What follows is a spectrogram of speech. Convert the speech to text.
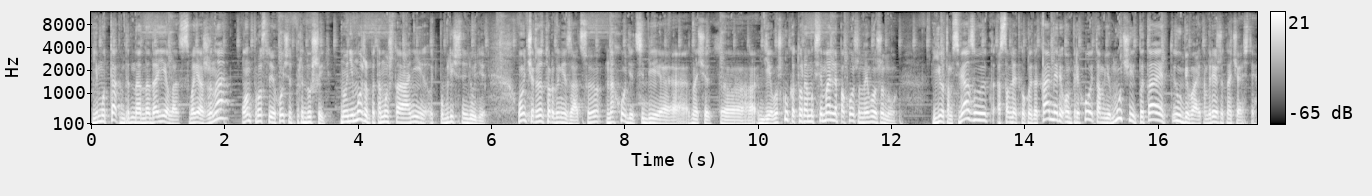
ему так надоела своя жена, он просто ее хочет придушить. Но не может, потому что они публичные люди. Он через эту организацию находит себе значит, э, девушку, которая максимально похожа на его жену. Ее там связывают, оставляют в какой-то камере, он приходит, там ее мучает, пытает и убивает, там режет на части.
